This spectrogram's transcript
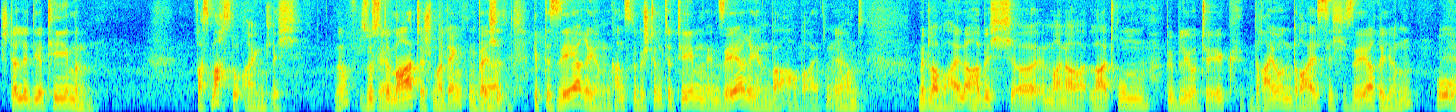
Stelle dir Themen. Was machst du eigentlich? Ne? Systematisch mal denken, welche Ja. gibt es Serien? Kannst du bestimmte Themen in Serien bearbeiten? Ja. Und mittlerweile habe ich äh, in meiner Lightroom-Bibliothek 33 Serien. Oh.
